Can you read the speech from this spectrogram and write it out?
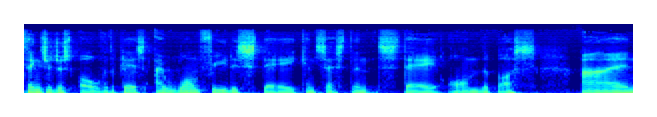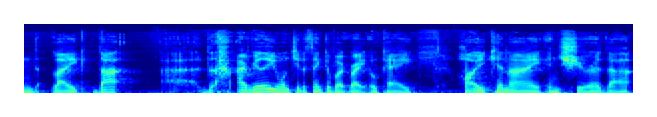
things are just all over the place. I want for you to stay consistent, stay on the bus, and like that. Uh, I really want you to think about right. Okay, how can I ensure that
